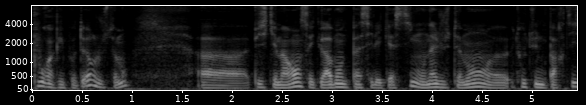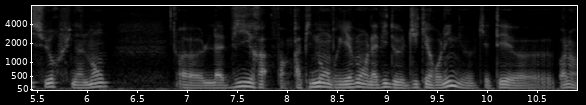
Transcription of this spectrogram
pour Harry Potter, justement. Euh, puis ce qui est marrant, c'est qu'avant de passer les castings, on a justement euh, toute une partie sur finalement la vie, enfin rapidement, brièvement, la vie de J.K. Rowling, qui était, voilà,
